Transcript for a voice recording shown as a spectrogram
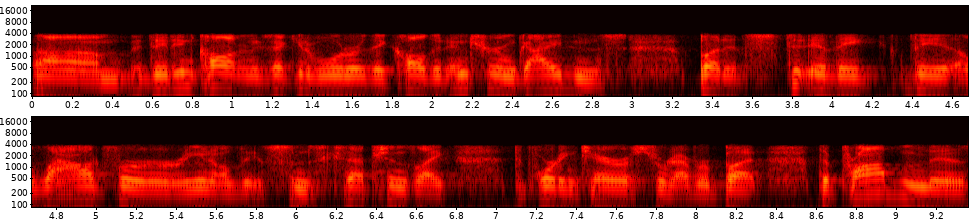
um, they didn't call it an executive order; they called it interim guidance. But it's they they allowed for you know some exceptions like deporting terrorists or whatever. But the problem is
